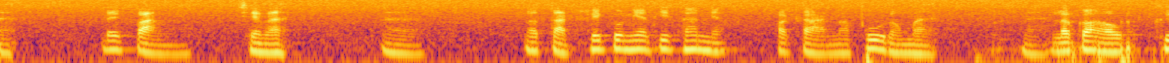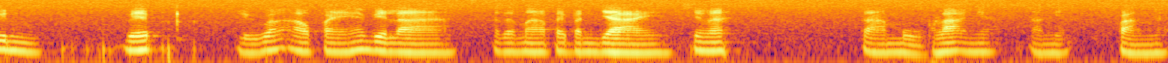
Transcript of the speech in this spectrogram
นะได้ฟังใช่ไหมอ่าเราตัดคลิปพวกเนี้ยที่ท่านเนี่ยประกาศมาพูดออกมานะแล้วก็เอาขึ้นเว็บ หรือว่าเอาไปให้เวลาอาตมาไปบรรยายใช่ไหมตามหมู่พระเนี่ยอันเนี้ยฟังนะ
